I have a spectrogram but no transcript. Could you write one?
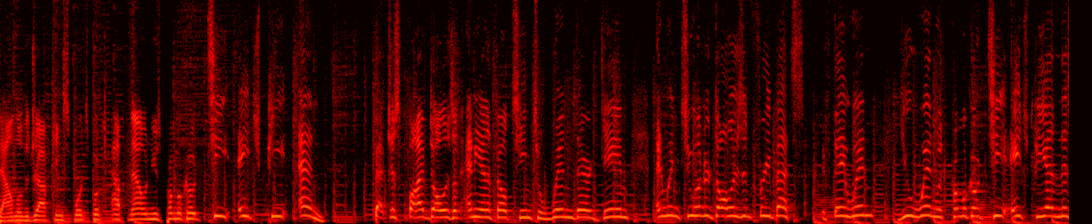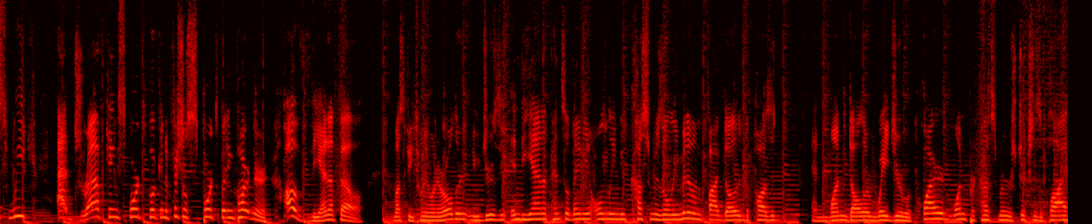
Download the DraftKings Sportsbook app now and use promo code THPN. Bet just $5 on any NFL team to win their game and win $200 in free bets. If they win, you win with promo code THPN this week at DraftKings Sportsbook, an official sports betting partner of the NFL. Must be 21 or older. New Jersey, Indiana, Pennsylvania only. New customers only. Minimum $5 deposit and $1 wager required. One per customer. Restrictions apply.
